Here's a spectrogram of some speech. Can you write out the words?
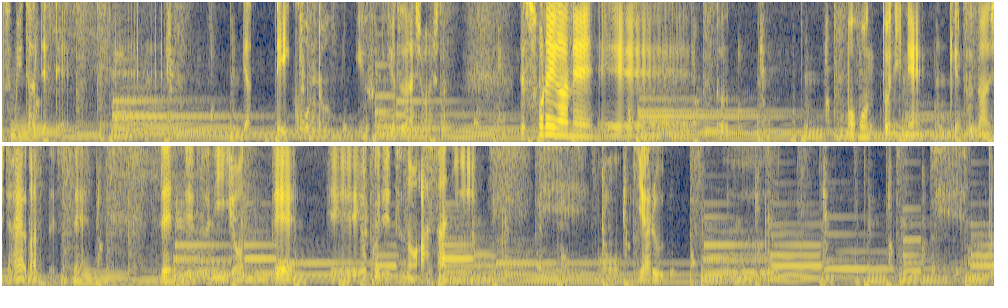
積み立てて、えー、やっていこうというふうに決断しましたでそれがね、えー、もう本当にね決断して早かったですね。前日に読んで、えー、翌日の朝に、えー、もうやる。えっ、と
